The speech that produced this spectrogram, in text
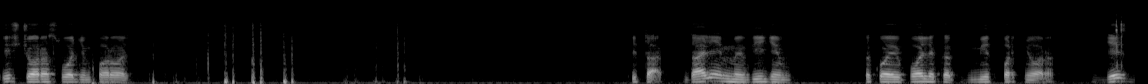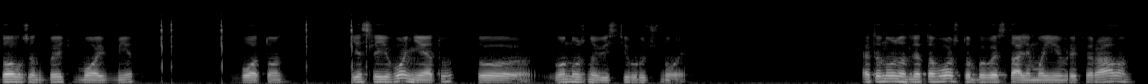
Еще раз вводим пароль. Итак, далее мы видим такое поле, как МИД партнера. Здесь должен быть мой МИД. Вот он. Если его нету, то его нужно ввести вручную. Это нужно для того, чтобы вы стали моим рефералом,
